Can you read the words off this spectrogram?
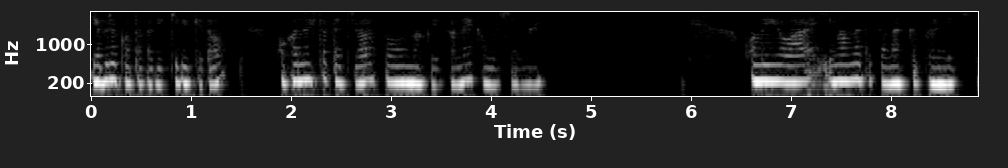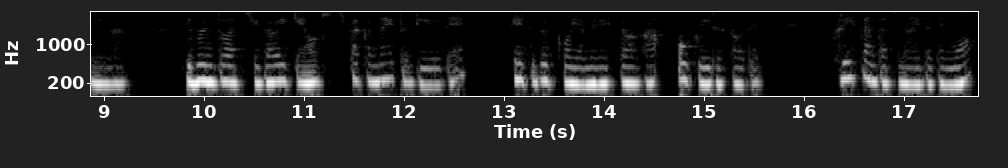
破ることができるけど他の人たちはそううまくいかないかもしれない。この世は今までとなく分裂しています。自分とは違う意見を聞きたくないという理由で、Facebook をやめる人が多くいるそうです。クリスチャンたちの間でも、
